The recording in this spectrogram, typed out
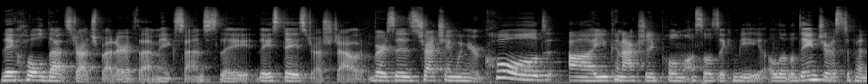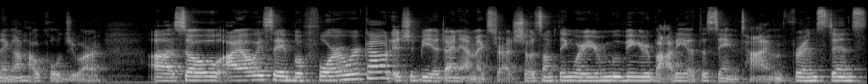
they hold that stretch better if that makes sense. They they stay stretched out. Versus stretching when you're cold uh, you can actually pull muscles. It can be a little dangerous depending on how cold you are. Uh, so i always say before a workout it should be a dynamic stretch. So it's something where you're moving your body at the same time. For instance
